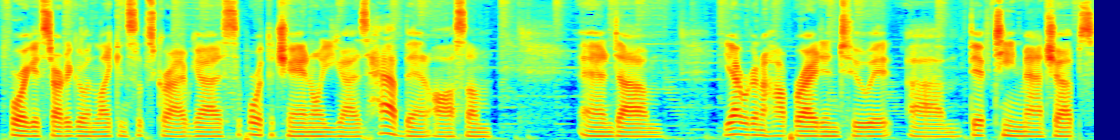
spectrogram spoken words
Before I get started, go and like and subscribe, guys. Support the channel. You guys have been awesome. And um, yeah, we're going to hop right into it. Um, 15 matchups,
